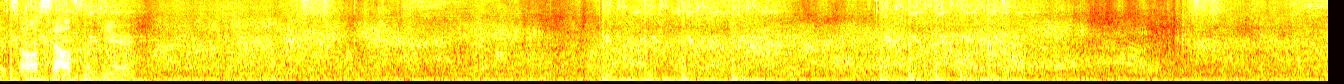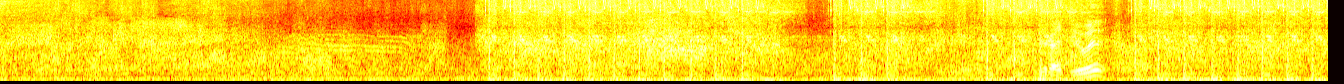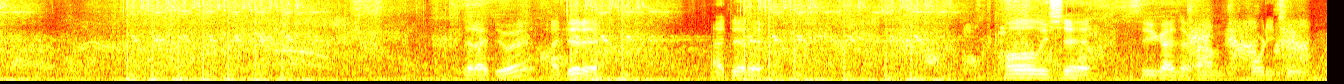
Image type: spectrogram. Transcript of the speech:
It's all south from here. Did I do it? Did I do it? I did it. I did it. Holy shit. See you guys at round 42.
